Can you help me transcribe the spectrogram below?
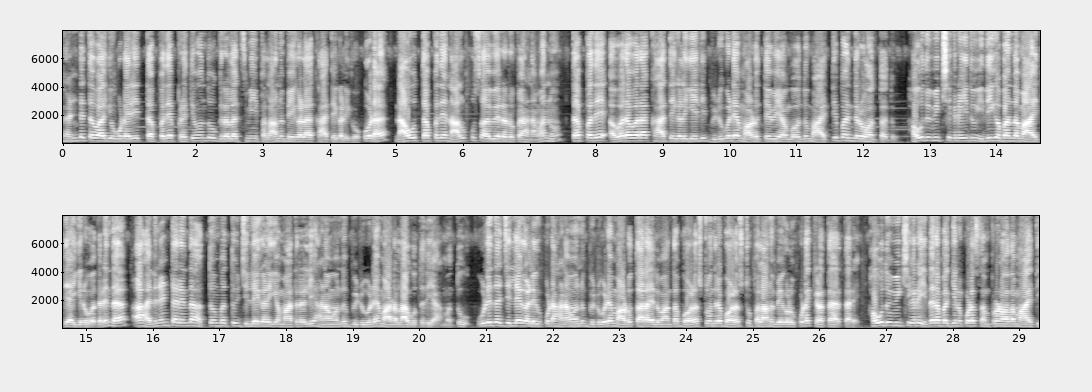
ಖಂಡಿತವಾಗಿಯೂ ಕೂಡ ಇಲ್ಲಿ ತಪ್ಪದೆ ಪ್ರತಿಯೊಂದು ಗೃಹಲಕ್ಷ್ಮಿ ಫಲಾನುಭವಿಗಳ ಖಾತೆಗಳಿಗೂ ಕೂಡ ನಾವು ತಪ್ಪದೆ ನಾಲ್ಕು ಸಾವಿರ ರೂಪಾಯಿ ಹಣವನ್ನು ತಪ್ಪದೆ ಅವರವರ ಖಾತೆಗಳಿಗೆ ಇಲ್ಲಿ ಬಿಡುಗಡೆ ಮಾಡುತ್ತೇವೆ ಎಂಬ ಒಂದು ಮಾಹಿತಿ ಬಂದಿರುವಂತದ್ದು ಹೌದು ವೀಕ್ಷಕರೇ, ಇದು ಇದೀಗ ಬಂದ ಮಾಹಿತಿ ಆಗಿರುವುದರಿಂದ ಆ ಹದಿನೆಂಟರಿಂದ ಹತ್ತೊಂಬತ್ತು ಜಿಲ್ಲೆಗಳಿಗೆ ಮಾತ್ರ ಇಲ್ಲಿ ಹಣವನ್ನು ಬಿಡುಗಡೆ ಮಾಡಲಾಗುತ್ತದೆಯಾ ಮತ್ತು ಉಳಿದ ಜಿಲ್ಲೆಗಳಿಗೂ ಕೂಡ ಹಣವನ್ನು ಬಿಡುಗಡೆ ಮಾಡುತ್ತಾರಾ ಇಲ್ವಾ ಅಂತ ಬಹಳಷ್ಟು ಅಂದ್ರೆ ಬಹಳಷ್ಟು ಫಲಾನುಭವಿಗಳು ಕೂಡ ಕೇಳ್ತಾ ಇರ್ತಾರೆ. ಹೌದು ವೀಕ್ಷಕರೇ, ಇದರ ಬಗ್ಗೆನೂ ಕೂಡ ಸಂಪೂರ್ಣವಾದ ಮಾಹಿತಿ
